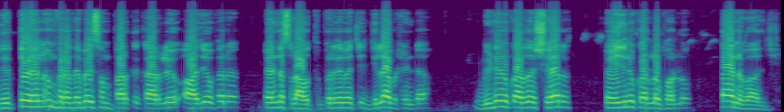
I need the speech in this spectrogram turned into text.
ਦਿੱਤੇ ਹੋਏ ਨੰਬਰਾਂ ਤੇ ਬਈ ਸੰਪਰਕ ਕਰ ਲਿਓ ਆਜੋ ਫਿਰ ਪਿੰਡ ਸਲਾਵਤਪੁਰ ਦੇ ਵਿੱਚ ਜ਼ਿਲ੍ਹਾ ਬਠਿੰਡਾ। ਵੀਡੀਓ ਨੂੰ ਕਰ ਦਿਓ ਸ਼ੇਅਰ ਪੇਜ ਨੂੰ ਕਰ ਲਓ ਫੋਲੋ ਧੰਨਵਾਦ ਜੀ।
